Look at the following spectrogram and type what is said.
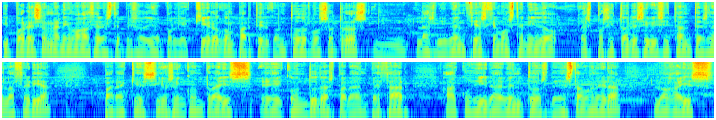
Y por eso me he animado a hacer este episodio, porque quiero compartir con todos vosotros mm, las vivencias que hemos tenido expositores y visitantes de la feria para que si os encontráis eh, con dudas para empezar a acudir a eventos de esta manera, lo hagáis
